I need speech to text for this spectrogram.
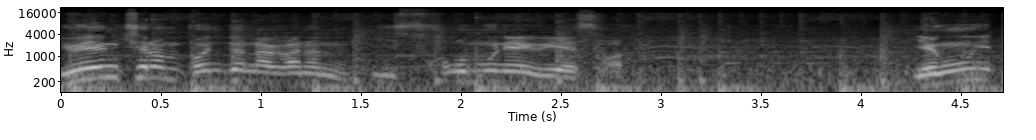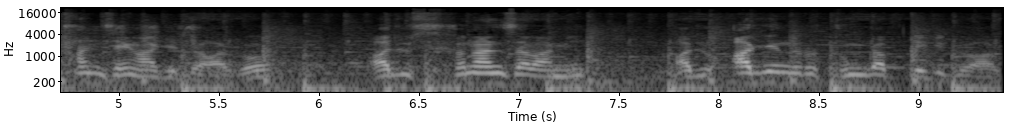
유행처럼 번져나가는 이 소문에 의해서 영웅이 탄생하기도 하고 아주 선한 사람이 아주 악인으로 둔갑되기도 하고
